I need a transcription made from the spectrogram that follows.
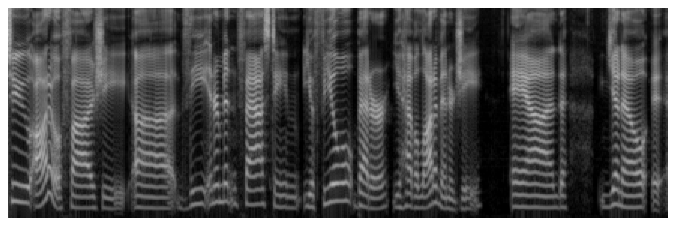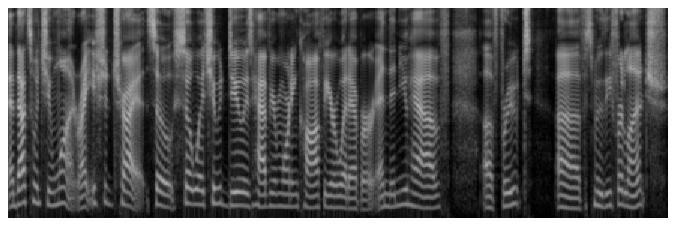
To autophagy, uh, the intermittent fasting, you feel better, you have a lot of energy, and you know and that's what you want right you should try it so so what you would do is have your morning coffee or whatever and then you have a fruit uh, smoothie for lunch,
